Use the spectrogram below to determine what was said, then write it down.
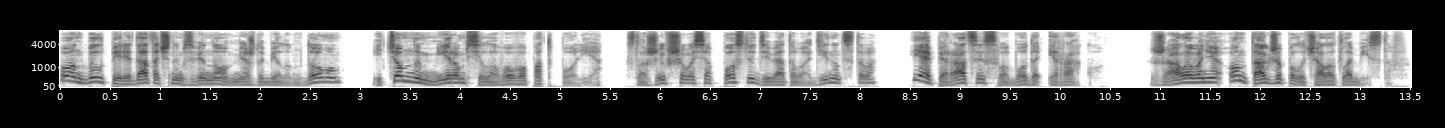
он был передаточным звеном между Белым домом и темным миром силового подполья, сложившегося после 9-11 и операции «Свобода Ираку». Жалование он также получал от лоббистов.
